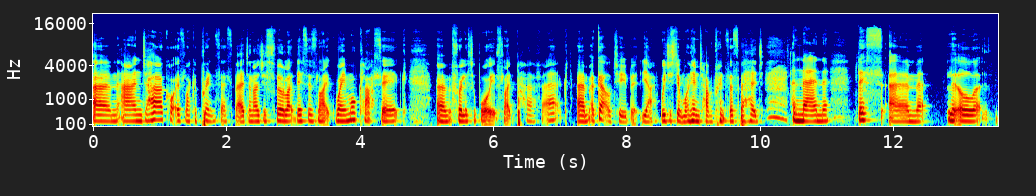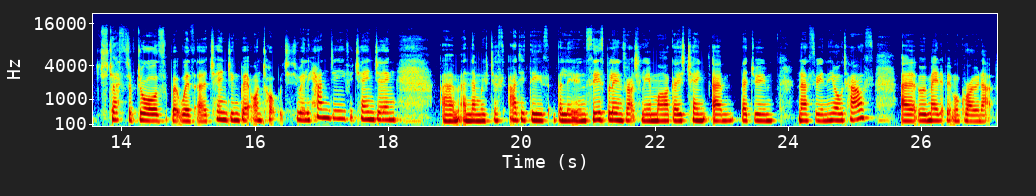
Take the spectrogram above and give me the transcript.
Um, and her cot is like a princess bed and I just feel like this is like way more classic um, for a little boy it's like perfect um, a girl too but yeah we just didn't want him to have a princess bed and then this um, little chest of drawers but with a changing bit on top which is really handy for changing um, and then we've just added these balloons. These balloons are actually in Margot's um, bedroom nursery in the old house uh, but we made it a bit more grown up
